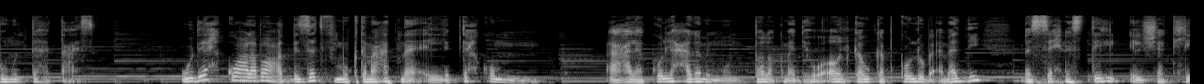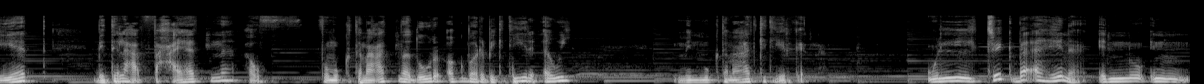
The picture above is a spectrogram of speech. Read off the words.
بمنتهى التعاسة. وضحكوا على بعض بالذات في مجتمعاتنا اللي بتحكم على كل حاجة من منطلق مادي. هو آه الكوكب كله بقى مادي بس إحنا still الشكليات بتلعب في حياتنا أو في مجتمعاتنا دور أكبر بكتير قوي من مجتمعات كتير غيرنا وال trick بقى هنا إنه ان,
